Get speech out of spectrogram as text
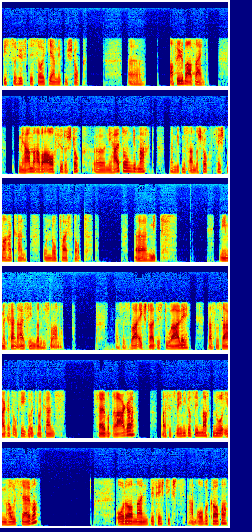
bis zur Hüfte sollte ja mit dem Stock äh, erfüllbar sein. Wir haben aber auch für den Stock äh, eine Halterung gemacht, damit man es an der Stock festmachen kann und notfalls dort äh, mitnehmen kann als Hinderniswarnung. Also es war extra das Duale, dass man sagt, okay gut, man kann es selber tragen, was jetzt weniger Sinn macht, nur im Haus selber. Oder man befestigt es am Oberkörper.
